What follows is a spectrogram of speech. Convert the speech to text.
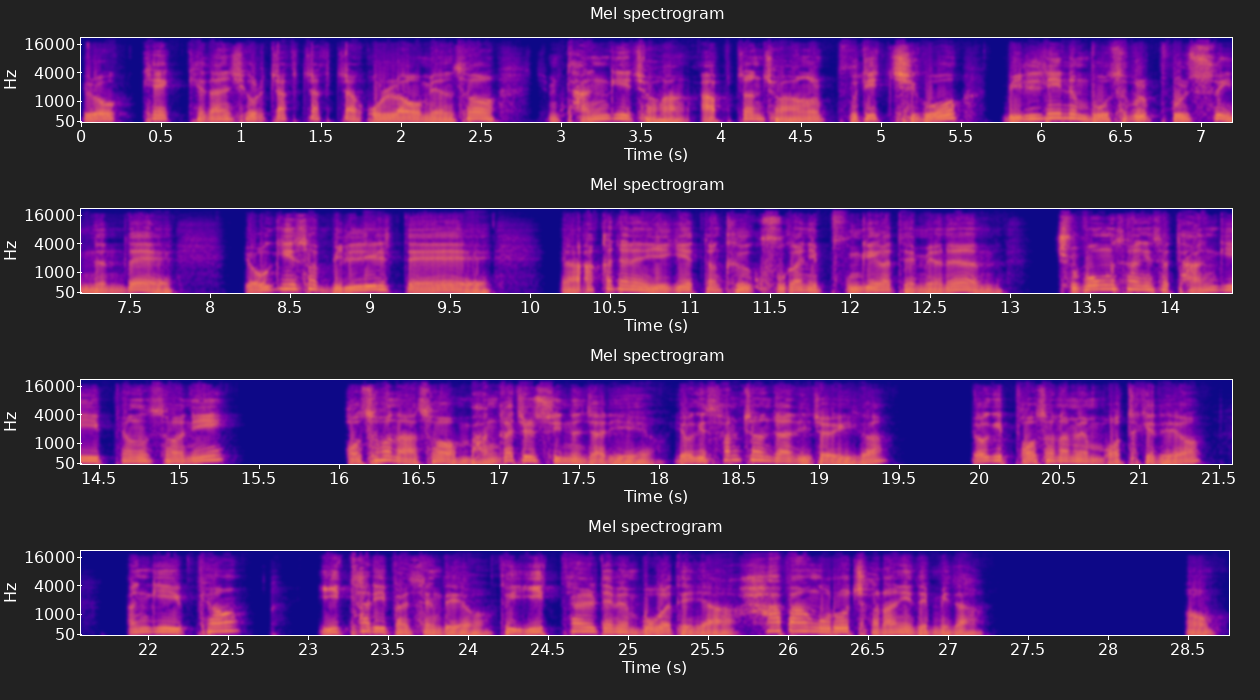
이렇게 계단식으로 짝짝짝 올라오면서 지금 단기 저항, 앞전 저항을 부딪히고 밀리는 모습을 볼 수 있는데 여기서 밀릴 때 야, 아까 전에 얘기했던 그 구간이 붕괴가 되면은 주봉상에서 단기 이평선이 벗어나서 망가질 수 있는 자리예요. 여기 3천 자리죠, 여기가. 여기 벗어나면 어떻게 돼요? 단기 이평 이탈이 발생돼요. 그 이탈되면 뭐가 되냐? 하방으로 전환이 됩니다. 어,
